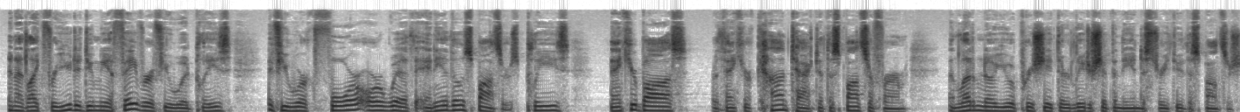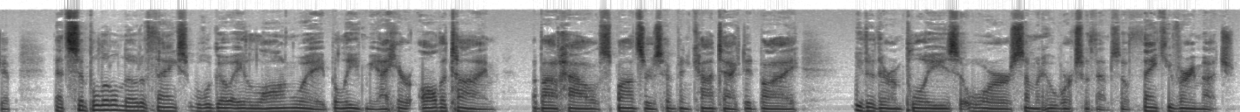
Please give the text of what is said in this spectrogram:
And I'd like for you to do me a favor, if you would, please. If you work for or with any of those sponsors, please thank your boss or thank your contact at the sponsor firm and let them know you appreciate their leadership in the industry through the sponsorship. That simple little note of thanks will go a long way. Believe me, I hear all the time about how sponsors have been contacted by either their employees or someone who works with them. So thank you very much.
